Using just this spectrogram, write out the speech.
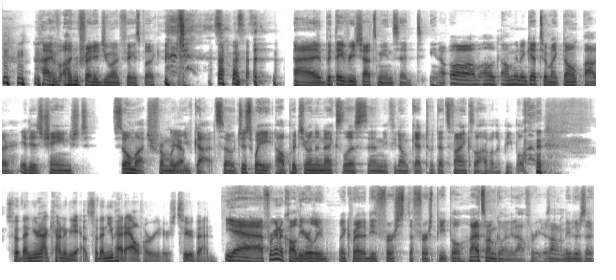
i've unfriended you on facebook uh, but they've reached out to me and said you know oh i'm, I'll, I'm gonna get to him. like don't bother it has changed so much from what Yeah. you've got so just wait i'll put you on the next list and if you don't get to it that's fine because i'll have other people So then you're not counting the. So then you had alpha readers too. Then Yeah, if we're gonna call the early like that'd be first the first people. That's what I'm going with alpha readers. I don't know, maybe there's a,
